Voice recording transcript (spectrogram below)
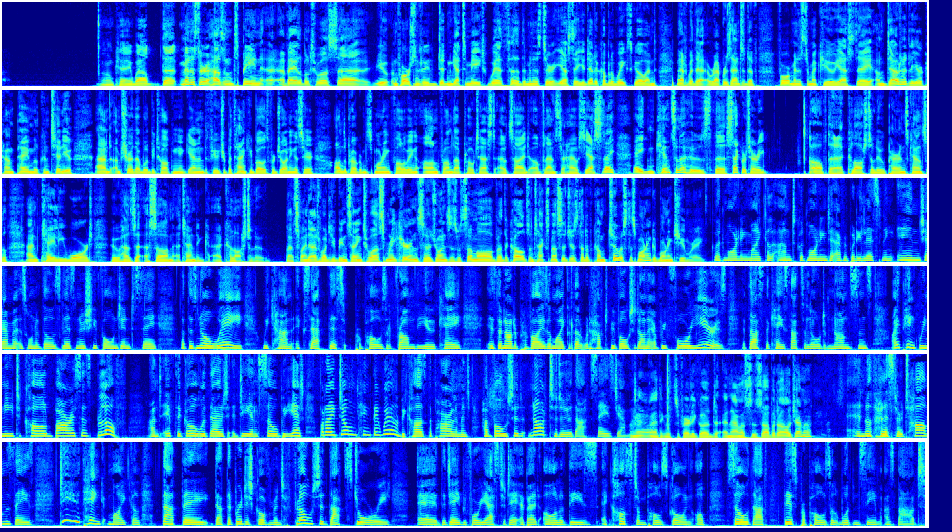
Okay, well, the minister hasn't been uh, available to us. Uh, you unfortunately didn't get to meet with uh, the minister yesterday. You did a couple of weeks ago and met with a representative for Minister McHugh yesterday. Undoubtedly, your campaign will continue, and I'm sure that we'll be talking again in the future. But thank you both for joining us here on the programme this morning, following on from that protest outside of Leinster House yesterday. Aidan Kinsella, who's the secretary of the Coláiste Parents Council and Kaylee Ward, who has a, son attending uh, Let's find out what you've been saying to us. Marie Kearns uh, joins us with some of uh, the calls and text messages that have come to us this morning. Good morning to you, Marie. Good morning, Michael, and good morning to everybody listening in. Gemma is one of those listeners. She phoned in to say that there's no way we can accept this proposal from the UK. Is there not a proviso, Michael, that would have to be voted on every four years? If that's the case, that's a load of nonsense. I think we need to call Boris's bluff and if they go without a deal, so be it. But I don't think they will because the Parliament have voted not to do that, says Gemma. Yeah, I think that's a fairly good analysis of it all, Gemma another listener, Tom, says, "Do you think, Michael, that the that the British government floated that story uh, the day before yesterday about all of these uh, custom posts going up so that this proposal wouldn't seem as bad?"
